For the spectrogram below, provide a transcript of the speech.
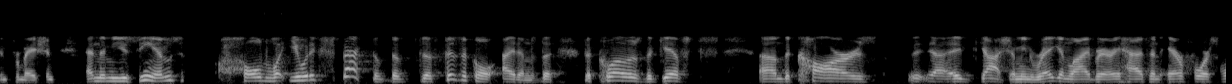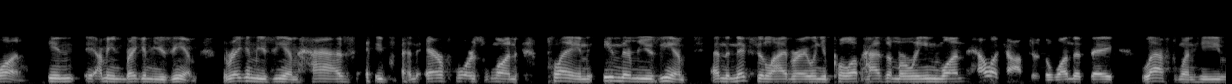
information and the museums hold what you would expect the the, the physical items the the clothes the gifts um, the cars uh, gosh I mean Reagan Library has an Air Force One in I mean Reagan Museum. The Reagan Museum has a, an Air Force One plane in their museum, and the Nixon Library, when you pull up, has a Marine One helicopter, the one that they left when he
